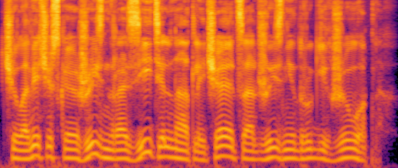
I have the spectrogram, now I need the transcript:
человеческая жизнь разительно отличается от жизни других животных.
